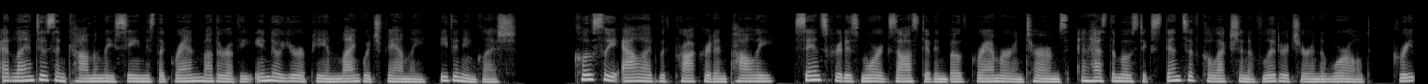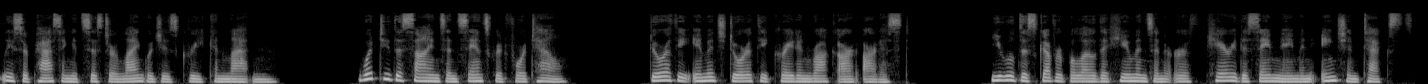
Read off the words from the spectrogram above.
Atlantis, and commonly seen as the grandmother of the Indo European language family, even English. Closely allied with Prakrit and Pali, Sanskrit is more exhaustive in both grammar and terms and has the most extensive collection of literature in the world greatly surpassing its sister languages Greek and Latin. What do the signs in Sanskrit foretell? Dorothy Image Dorothy Creighton Rock Art Artist. You will discover below that humans and Earth carry the same name in ancient texts.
